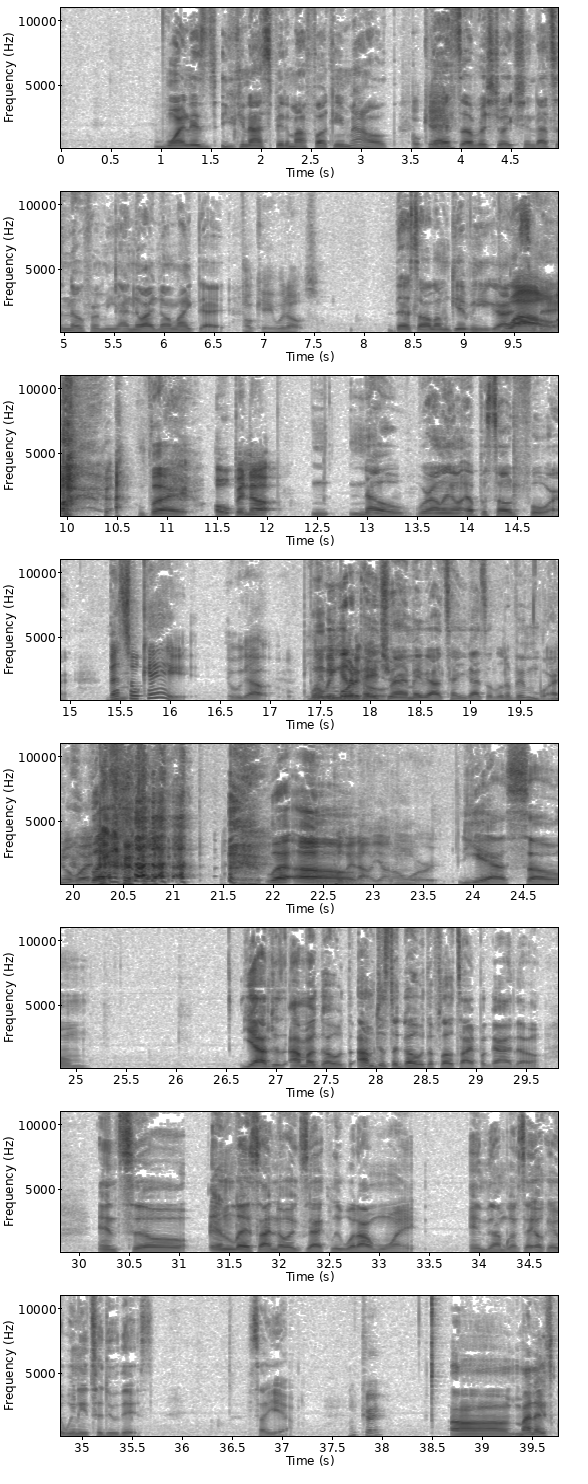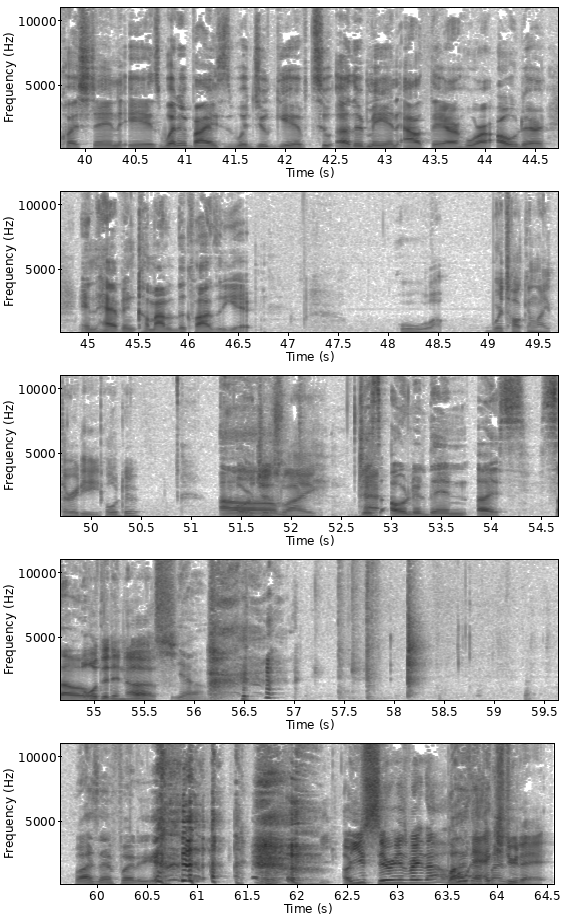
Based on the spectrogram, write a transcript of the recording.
one is you cannot spit in my fucking mouth. Okay. That's a restriction. That's a no for me. I know I don't like that. Okay, what else? That's all I'm giving you guys. Wow. But Open up. n- no, we're only on episode four. That's okay. We got When we get a. Patreon, maybe I'll tell you guys a little bit more. You know what? But, but um, Pull it out, y'all. Don't worry. yeah. So yeah, I'm just I'm gonna go. With, I'm just a go with the flow type of guy though. Until unless I know exactly what I want, and then I'm gonna say, okay, we need to do this. So yeah. Okay. Um, my next question is: What advice would you give to other men out there who are older and haven't come out of the closet yet? Ooh, we're talking like thirty older, or just Um, like just pat- older than us. So older than us. Yeah. Why is that funny? Are you serious right now? Why Who is that asked funny? you that?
